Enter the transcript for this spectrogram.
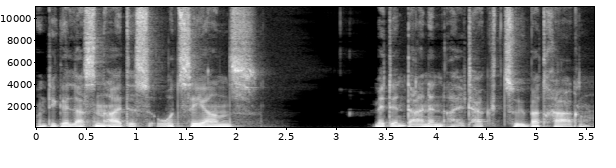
und die Gelassenheit des Ozeans mit in deinen Alltag zu übertragen.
